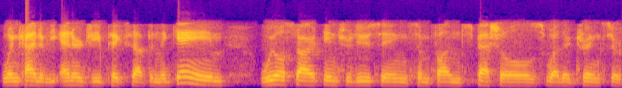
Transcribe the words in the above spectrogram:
when kind of the energy picks up in the game, we'll start introducing some fun specials, whether drinks or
